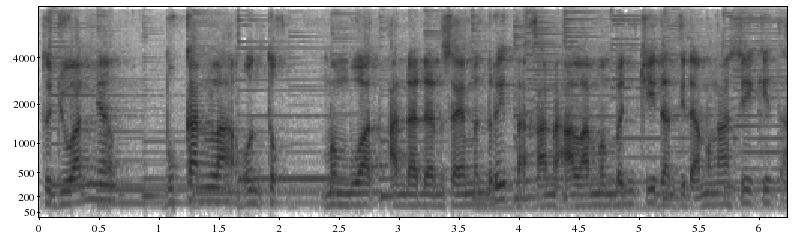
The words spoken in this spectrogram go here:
Tujuannya bukanlah untuk membuat Anda dan saya menderita karena Allah membenci dan tidak mengasihi kita.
